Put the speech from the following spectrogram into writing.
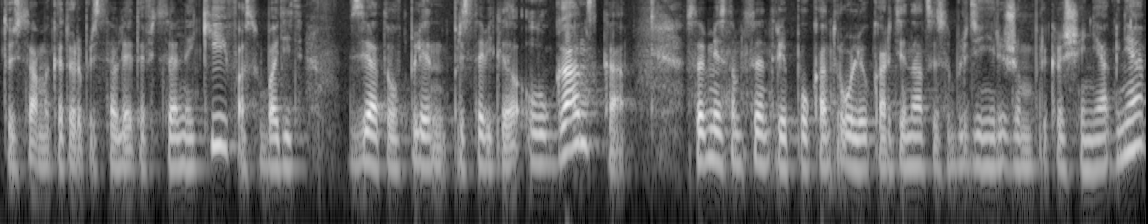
той самой, которая представляет официальный Киев, освободить взятого в плен представителя Луганска в совместном центре по контролю и координации соблюдения режима прекращения огня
